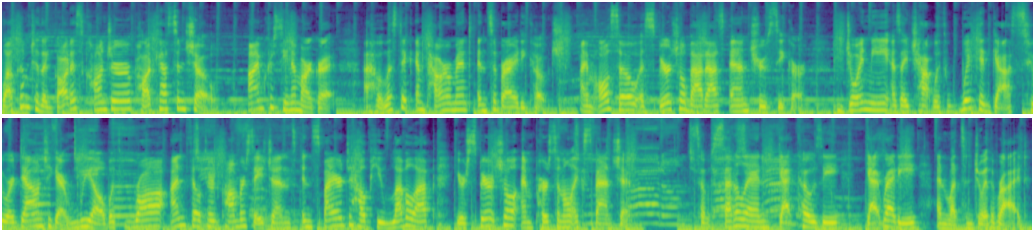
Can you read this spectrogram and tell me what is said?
Welcome to the Goddess Conjurer podcast and show. I'm Christina Margaret, a holistic empowerment and sobriety coach. I'm also a spiritual badass and truth seeker. Join me as I chat with wicked guests who are down to get real with raw, unfiltered conversations inspired to help you level up your spiritual and personal expansion. So settle in, get cozy, get ready, and let's enjoy the ride.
